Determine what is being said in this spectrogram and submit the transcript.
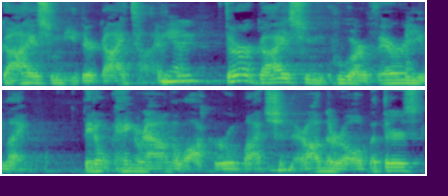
guys who need their guy time. yeah. There are guys who who are very like they don't hang around the locker room much and they're on their own. But there's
